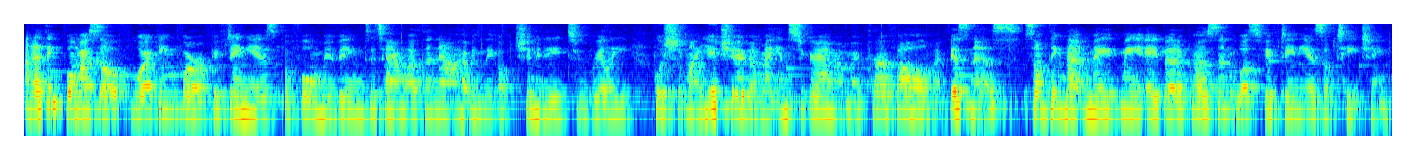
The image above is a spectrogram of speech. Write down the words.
And I think for myself, working for 15 years before moving to Tamworth and now having the opportunity to really push my YouTube and my Instagram and my profile profile, my business, something that made me a better person was 15 years of teaching.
